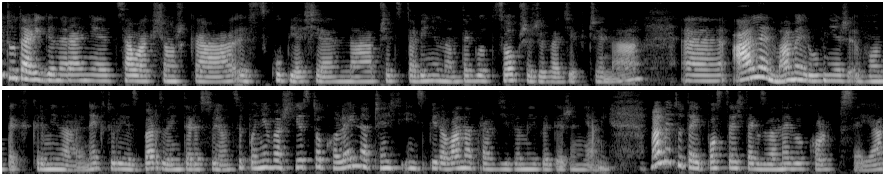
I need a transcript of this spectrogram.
i tutaj generalnie cała książka e, skupia się na przedstawieniu nam tego, co przeżywa dziewczyna. E, ale mamy również wątek kryminalny, który jest bardzo interesujący, ponieważ jest to kolejna część inspirowana prawdziwymi wydarzeniami. Mamy tutaj postać tak zwanego Corpseya.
